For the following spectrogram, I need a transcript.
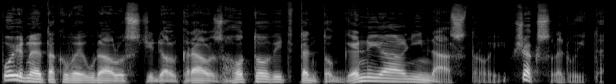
Po jedné takové události dal král zhotovit tento geniální nástroj. Však sledujte.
